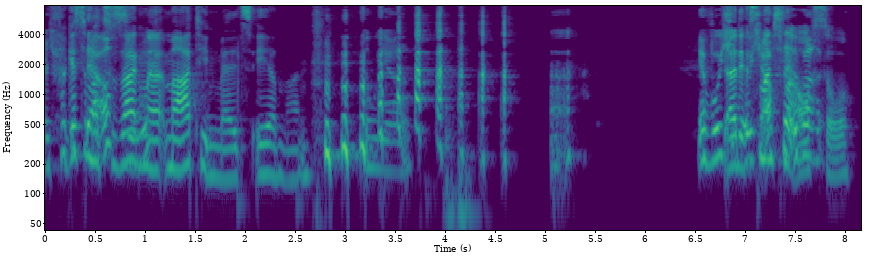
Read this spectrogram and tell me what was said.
Ich vergesse mal zu sagen, so? Martin Mels Ehemann. Oh ja. ja, wo ich, ja, der wo ist ich manchmal auch, auch so.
